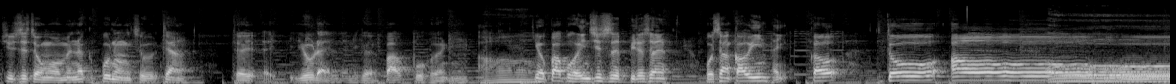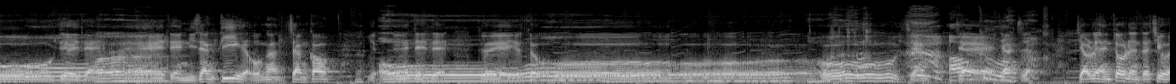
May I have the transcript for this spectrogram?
就是从我们那个布农族这样的呃由来的那个八部合音。哦，因为八部合音就是，比如说我上高音很高，哆哦，对对，哎对，你唱低，我看唱高，哦。哎对对对，有的好这样子，假如很多人的就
